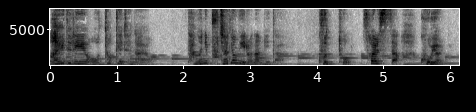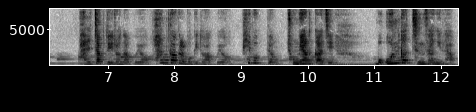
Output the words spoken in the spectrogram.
아이들이 어떻게 되나요? 당연히 부작용이 일어납니다. 구토, 설사, 고열, 발작도 일어나고요. 환각을 보기도 하고요. 피부병, 종양까지 뭐 온갖 증상이 다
